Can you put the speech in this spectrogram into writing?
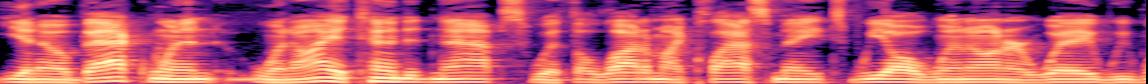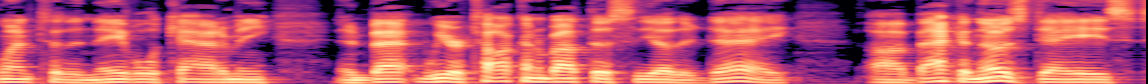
you know back when when I attended NAPS with a lot of my classmates we all went on our way we went to the Naval Academy and back we were talking about this the other day uh, back in those days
